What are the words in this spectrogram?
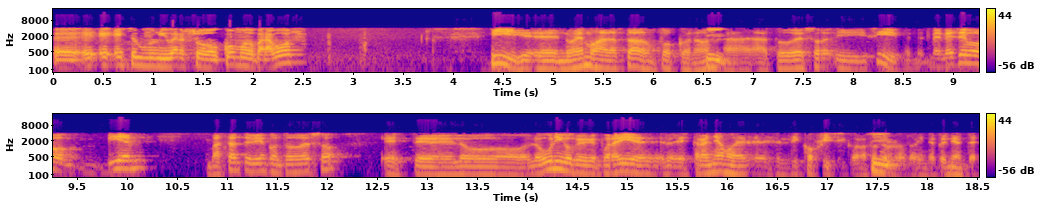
Eh, e-, ¿Es un universo cómodo para vos? Y eh, nos hemos adaptado un poco ¿no? A, todo eso y sí, me, llevo bien, bastante bien con todo eso. Este, lo, lo único que, por ahí extrañamos es, el disco físico, nosotros los, independientes.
